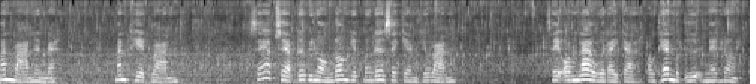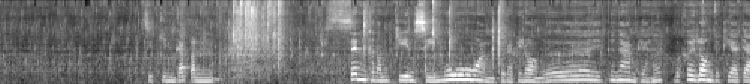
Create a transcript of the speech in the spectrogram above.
มันหวานนั่นไหมมันเทศหวาน แซ่บแซ่บเด้อพี่น้องลองเฮ็ดบิ่งเด้อใส่แกงเขียวหวาน ใส่ออมลาก็ได้จ้ะ เอาแท่นบักอึแม่พี่น้อง สิกินกับอัน เส้นขนมจีนสีม่วงคุณนะพี่น้องเอ้ยคืองามแท้ฮะบ่เคยลองจักเทียจ้ะ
